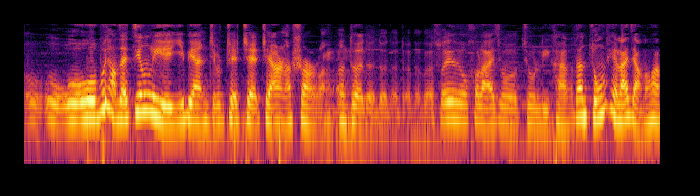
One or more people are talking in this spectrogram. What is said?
我我我我不想再经历一遍就这这这样的事儿了。嗯，对对对对对对对，所以就后来就就离开了。但总体来讲的话，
